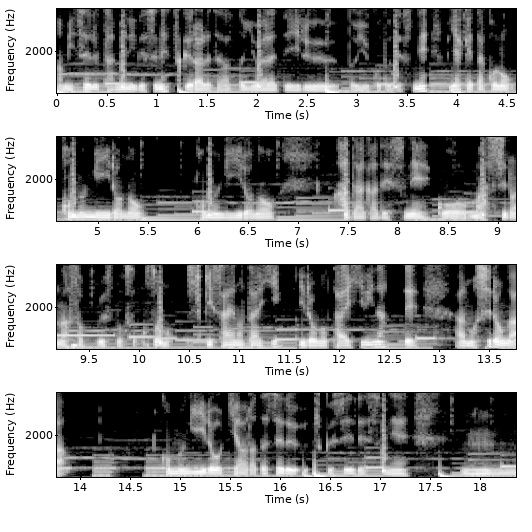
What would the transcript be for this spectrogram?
ま見せるためにですね、作られたと言われているということですね。焼けたこの小麦色の、小麦色の肌がですね、こう真っ白なソックスとそその色彩の対比、色の対比になって、あの白が小麦色を際立たせる美しいですね。うん、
